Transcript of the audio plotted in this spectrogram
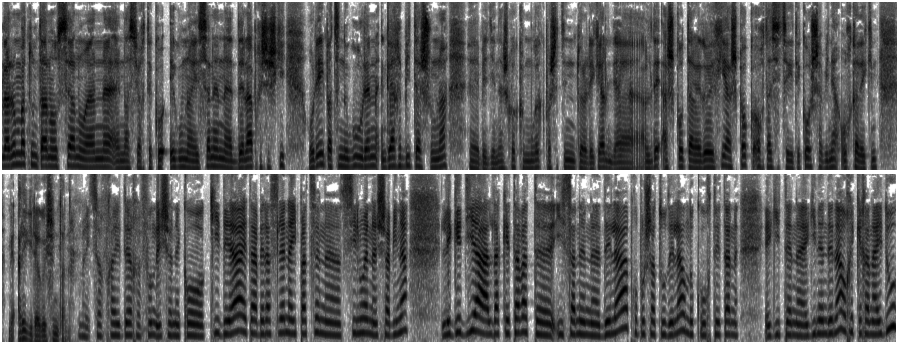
Larun batuntan ozeanuen eh, nazioarteko eguna izanen dela preseski hori ipatzen dugu uren garbitasuna e, bedien askok mugak pasatzen dutuarek alde askotan edo egi askok hortaz hitz egiteko Sabina urkadekin be, ari gira goizuntan. Bai, Surfrider Foundationeko kidea eta beraz lehen aipatzen zinuen Sabina legedia aldaketa bat izanen dela, proposatu dela, ondoko urteetan egiten eginen dena, horrek eran nahi du,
